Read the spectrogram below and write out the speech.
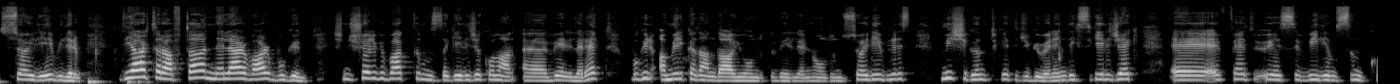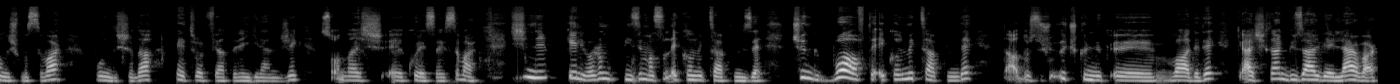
söyleyebilirim. Diğer tarafta neler var bugün? Şimdi şöyle bir baktığımızda gelecek olan e, verilere bugün Amerika'dan daha yoğunluklu verilerin olduğunu söyleyebiliriz. Michigan Tüketici Güven Endeksi gelecek. E, Fed üyesi Williams'ın konuşması var. Bunun dışında petrol fiyatlarını ilgilendirecek sondaj e, kule sayısı var. Şimdi geliyorum bizim asıl ekonomik takvimimize. Çünkü bu hafta ekonomik takvimde daha doğrusu şu üç günlük e, vadede gerçekten güzel veriler var.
